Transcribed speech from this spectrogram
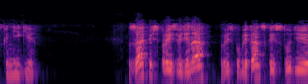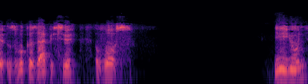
книги. Запись произведена в Республиканской студии звукозаписи ВОЗ. Июнь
